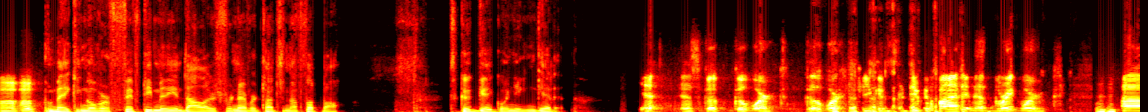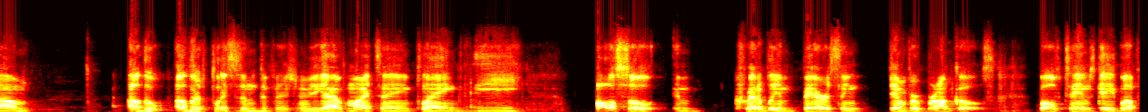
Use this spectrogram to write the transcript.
Mm-hmm. making over fifty million dollars for never touching a football. It's a good gig when you can get it. Yeah, it's good. Good work. Good work. If you can, if you can find it, that's great work. Um, other other places in the division, you have my team playing the also incredibly embarrassing Denver Broncos. Both teams gave up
